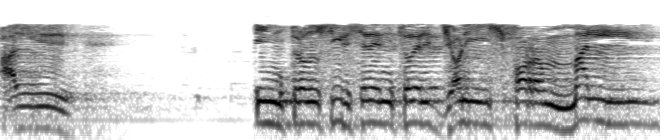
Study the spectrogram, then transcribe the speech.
al introducirse dentro del ionis formal,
